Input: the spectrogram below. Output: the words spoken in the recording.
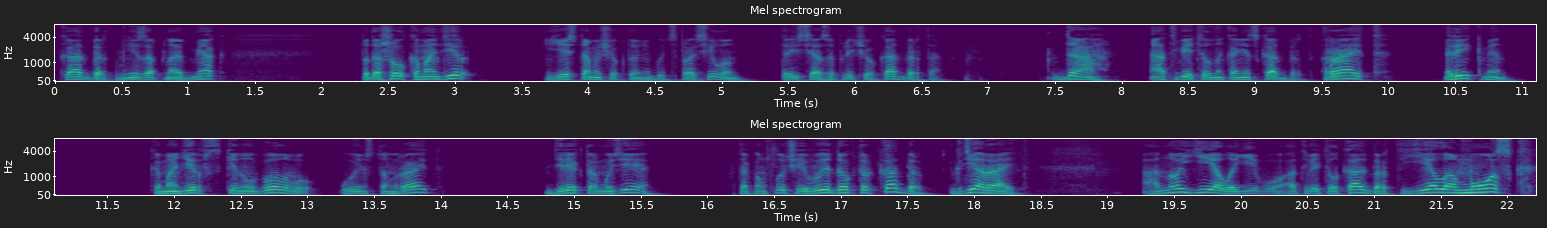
Кадберт внезапно обмяк. Подошел командир. «Есть там еще кто-нибудь?» — спросил он, тряся за плечо Кадберта. «Да», — ответил наконец Кадберт. «Райт, Рикмен». Командир вскинул голову. «Уинстон Райт? Директор музея? В таком случае вы доктор Кадберт? Где Райт?» «Оно ело его», — ответил Кадберт. «Ело мозг.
